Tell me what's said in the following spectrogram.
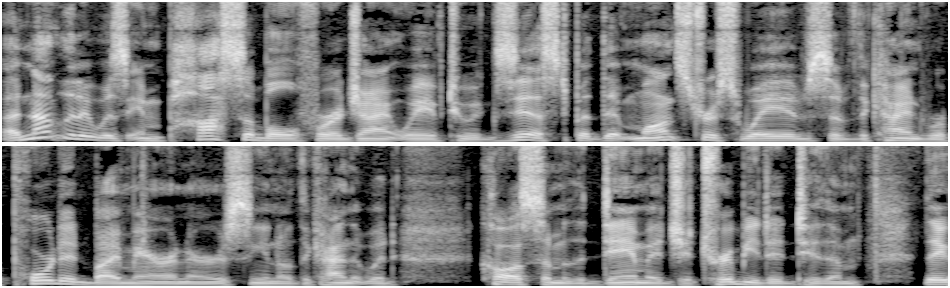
Uh, not that it was impossible for a giant wave to exist, but that monstrous waves of the kind reported by mariners, you know, the kind that would cause some of the damage attributed to them, they,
